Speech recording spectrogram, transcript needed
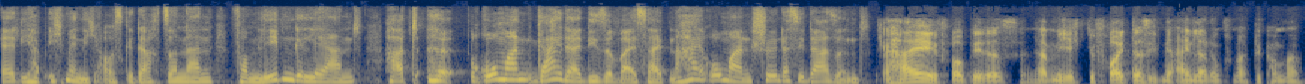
äh, die habe ich mir nicht ausgedacht, sondern vom Leben gelernt hat äh, Roman Geider diese Weisheiten. Hi Roman, schön, dass Sie da sind. Hi, Frau Peters. Hat mich echt gefreut, dass ich eine Einladung von euch bekommen habe.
